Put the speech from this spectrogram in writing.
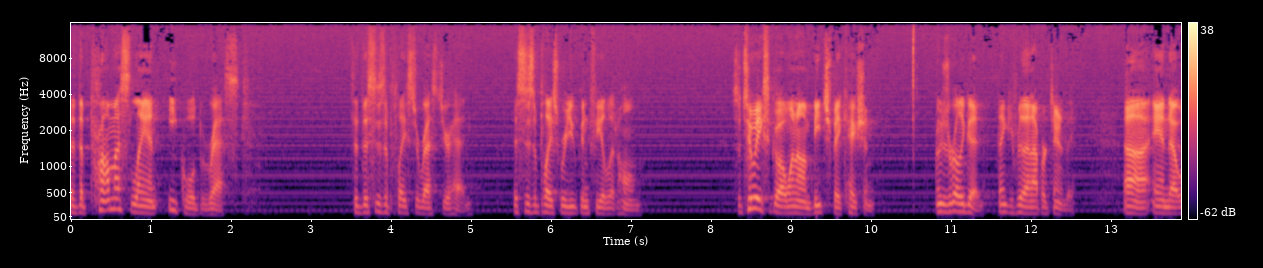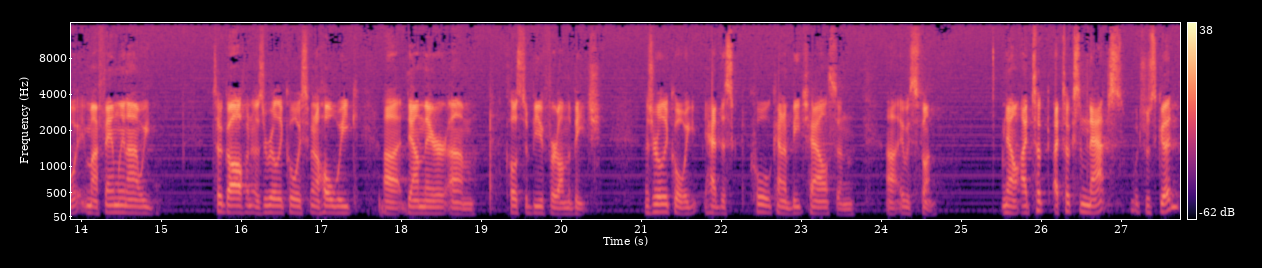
that the promised land equaled rest. So this is a place to rest your head. This is a place where you can feel at home. So two weeks ago, I went on beach vacation. It was really good. Thank you for that opportunity. Uh, and uh, my family and I, we took off, and it was really cool. We spent a whole week uh, down there um, close to Beaufort on the beach. It was really cool. We had this cool kind of beach house, and uh, it was fun. Now, I took, I took some naps, which was good.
